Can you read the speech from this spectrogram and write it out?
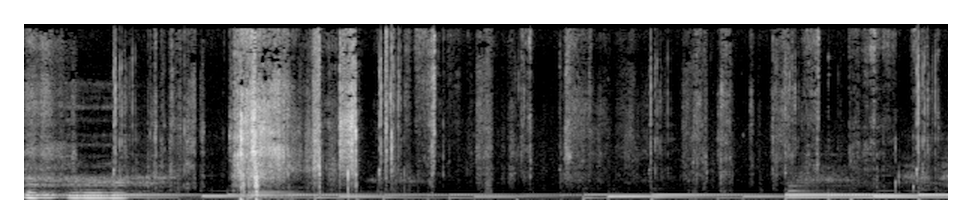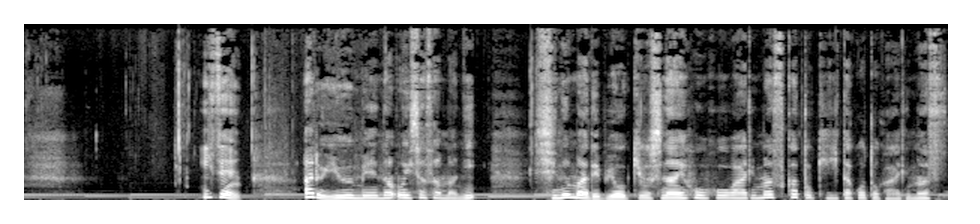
うん。以前ある有名なお医者様に死ぬまで病気をしない方法はありますかと聞いたことがあります。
